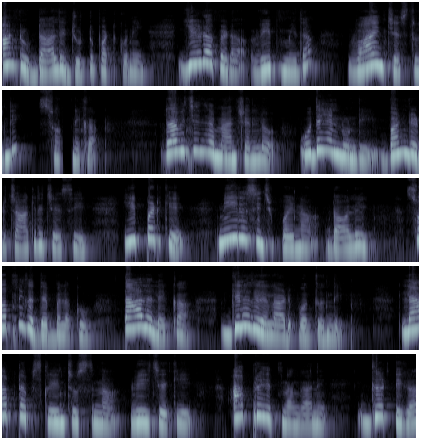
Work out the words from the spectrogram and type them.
అంటూ డాలి జుట్టు పట్టుకుని ఏడాపెడ వీపు మీద వాయించేస్తుంది స్వప్నిక. రవిచంద్ర మ్యాన్షన్లో ఉదయం నుండి బండెడు చాకిరి చేసి ఇప్పటికే నీరసించిపోయిన డాలీ స్వప్నిక దెబ్బలకు తాళలేక గిలగిలలాడిపోతుంది. ల్యాప్టాప్ స్క్రీన్ చూస్తున్న వీజేకి అప్రయత్నంగానే గట్టిగా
